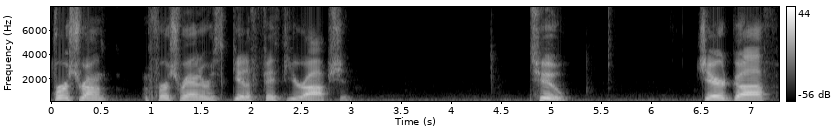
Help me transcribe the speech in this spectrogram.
first round first rounders get a fifth year option. Two, Jared Goff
